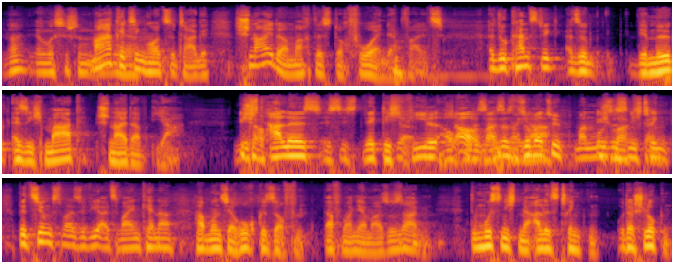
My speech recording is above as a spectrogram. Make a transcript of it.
ne? Da musst du schon. Marketing heutzutage. Schneider macht es doch vor in der Pfalz. Also du kannst wirklich, also wir mögen, also ich mag Schneider, ja. Nicht auch. alles, es ist wirklich viel, auch, auch. sagst, Also ist ein super ja, Typ. Man muss Ich es nicht gern. trinken. Beziehungsweise wir als Weinkenner haben uns ja hochgesoffen, darf man ja mal so sagen. Du musst nicht mehr alles trinken oder schlucken,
